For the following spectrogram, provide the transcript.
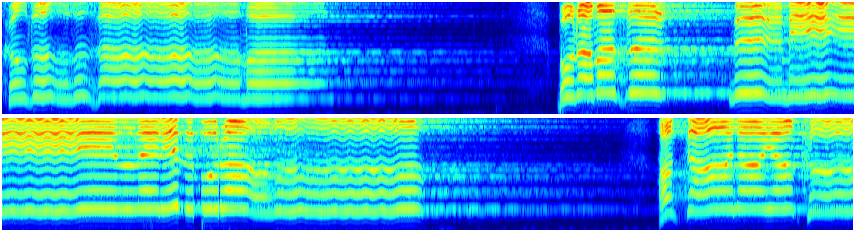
kıldığın zaman Bu namazdır müminlerin burağı Hak Teala yakın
